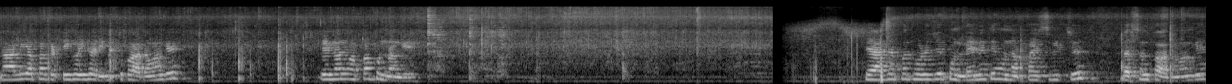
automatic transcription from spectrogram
ਨਾਲ ਹੀ ਆਪਾਂ ਕੱਟੀ ਹੋਈ ਹਰੀ ਮਿਰਚ ਪਾ ਦੇਵਾਂਗੇ। ਤੇ ਇਹਨਾਂ ਨੂੰ ਆਪਾਂ ਭੁੰਨਾਂਗੇ। ਪਿਆਜ਼ ਆਪਾਂ ਥੋੜੇ ਜਿਹੇ ਭੁੰਨ ਲਏ ਨੇ ਤੇ ਹੁਣ ਆਪਾਂ ਇਸ ਵਿੱਚ ਲਸਣ ਪਾ ਦੇਵਾਂਗੇ।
